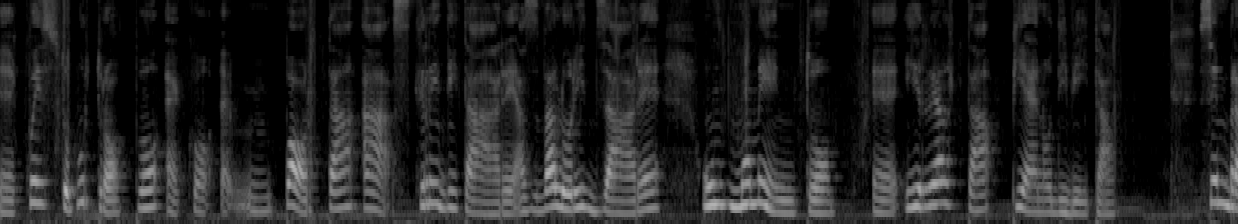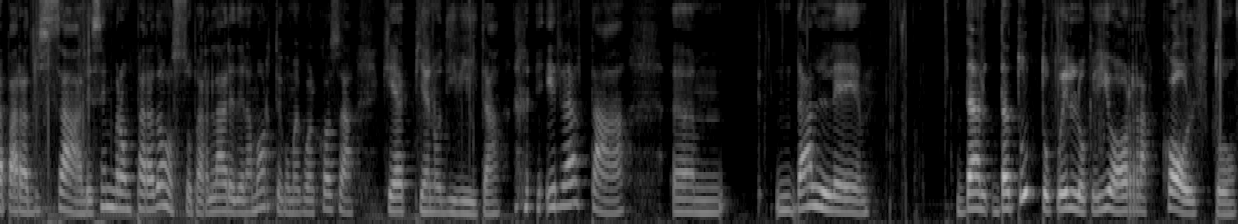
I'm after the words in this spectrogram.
Eh, questo purtroppo ecco, eh, porta a screditare, a svalorizzare un momento eh, in realtà pieno di vita sembra paradossale, sembra un paradosso parlare della morte come qualcosa che è pieno di vita. In realtà, um, dalle, da, da, tutto quello che io ho raccolto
